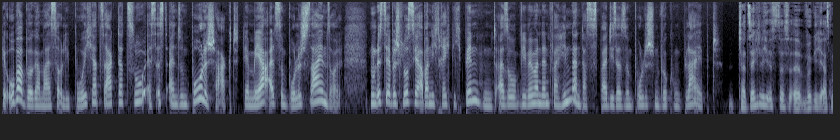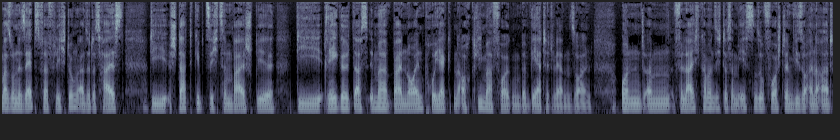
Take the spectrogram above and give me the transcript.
Der Oberbürgermeister Uli Burchert sagt dazu, es ist ein symbolischer Akt, der mehr als symbolisch sein soll. Nun ist der Beschluss ja aber nicht rechtlich bindend. Also wie will man denn verhindern, dass es bei dieser symbolischen Wirkung bleibt? Tatsächlich ist das äh, wirklich erstmal so eine Selbstverpflichtung. Also das heißt, die Stadt gibt sich zum Beispiel die Regel, dass immer bei neuen Projekten auch Klimafolgen bewertet werden sollen. Und ähm, vielleicht kann man sich das am ehesten so vorstellen wie so eine Art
